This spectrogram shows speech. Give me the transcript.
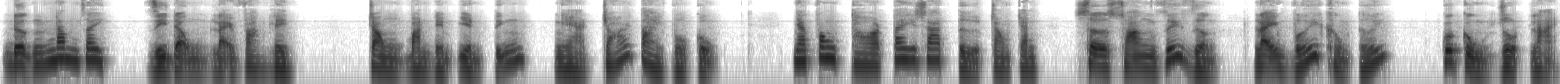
Được 5 giây, di động lại vang lên. Trong ban đêm yên tĩnh, nghe chói tai vô cùng. Nhạc Phong thò tay ra từ trong chăn, sợ soàng dưới giường, lại với không tới. Cuối cùng rụt lại.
